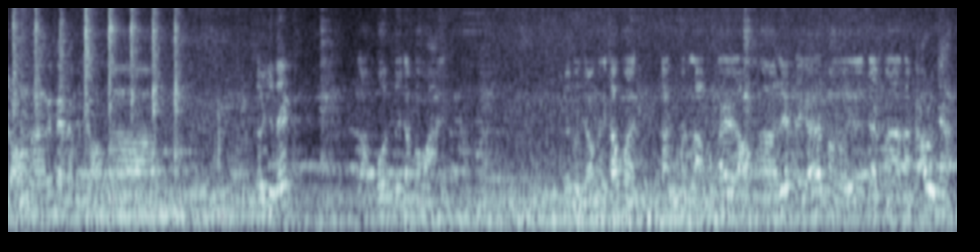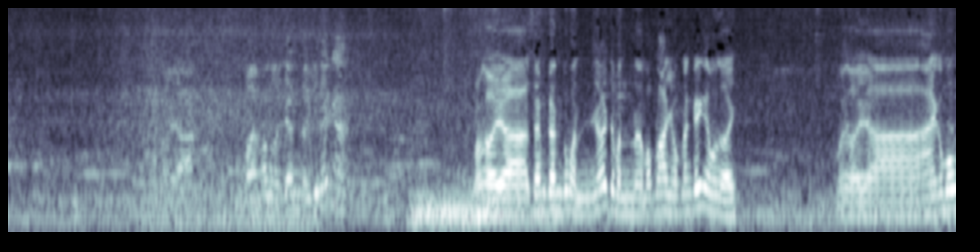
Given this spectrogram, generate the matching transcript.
Chọn cái xe này mình chọn từ chi tiết. Chọn full từ trong ra ngoài. Thì mình chọn này xong rồi, Sẵn mình làm một cái đoạn clip để gửi đến mọi người xem tham khảo luôn nha. Rồi mời mọi người xem từ chi tiết nha mọi người à, xem kênh của mình nhớ cho mình à, một like và một đăng ký nha mọi người. Mọi người à, ai có muốn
